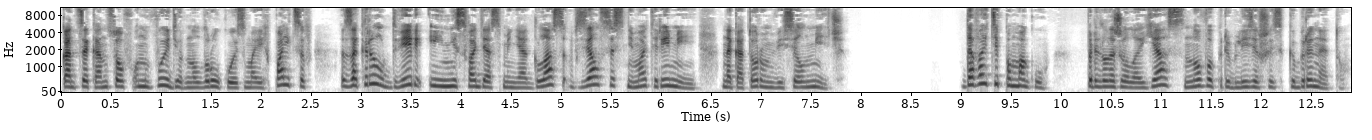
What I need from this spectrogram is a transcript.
В конце концов он выдернул руку из моих пальцев, закрыл дверь и, не сводя с меня глаз, взялся снимать ремень, на котором висел меч. «Давайте помогу», — предложила я, снова приблизившись к брюнету.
